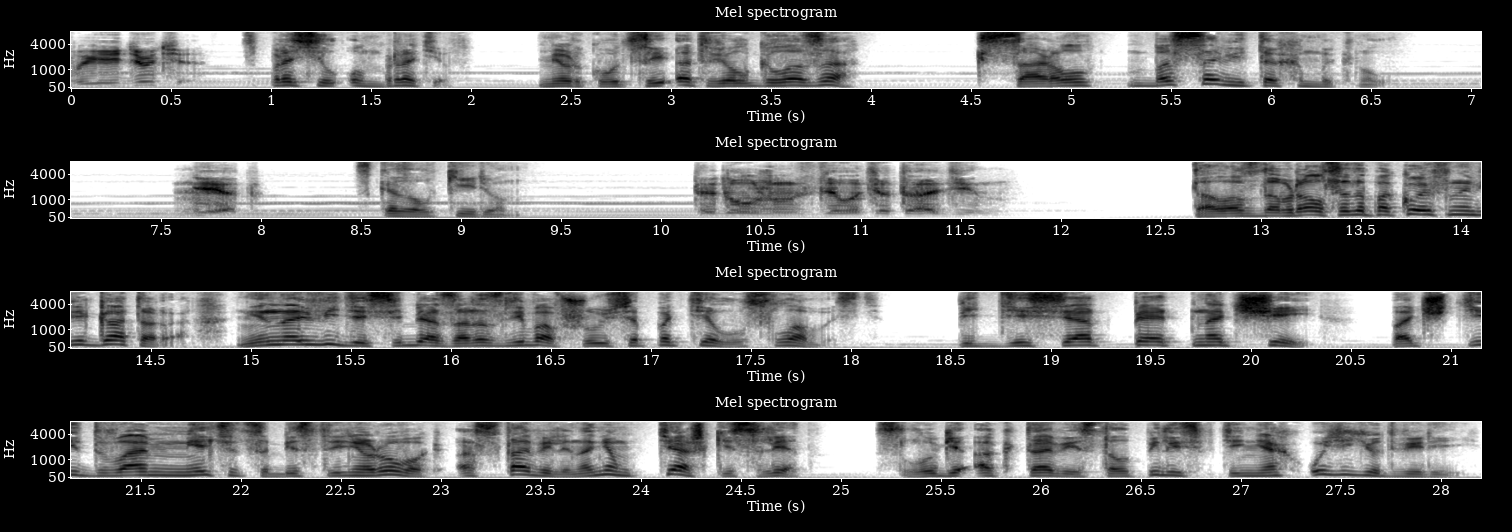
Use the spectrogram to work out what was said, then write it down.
Вы идете? — спросил он братьев. Меркуций отвел глаза. Ксарл басовито хмыкнул. Сказал Кирион. ты должен сделать это один. Талос добрался до покоев навигатора, ненавидя себя за разливавшуюся по телу слабость. 55 ночей, почти два месяца без тренировок оставили на нем тяжкий след. Слуги Октавии столпились в тенях у ее дверей.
